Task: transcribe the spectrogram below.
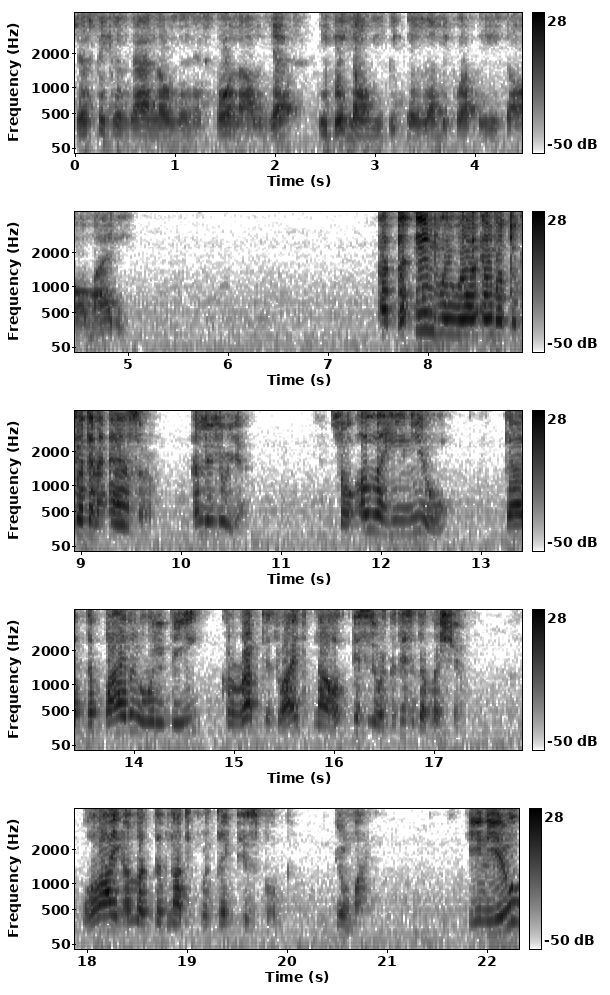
just because God knows in His foreknowledge, yes, He did know He's be, was going to be corrupted. He's the Almighty at the end we were able to get an answer. Hallelujah. So Allah He knew that the Bible will be corrupted, right? Now this is what this is the question. Why Allah did not protect His book? Your mind. He knew,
